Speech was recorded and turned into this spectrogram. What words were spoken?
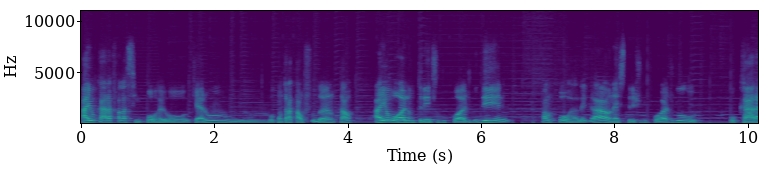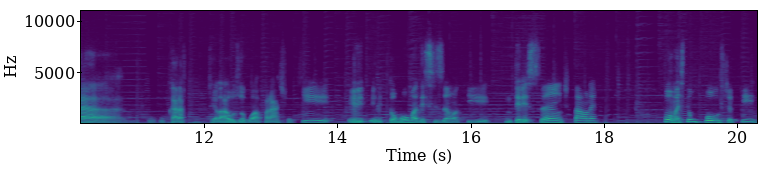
Aí o cara fala assim, porra, eu quero. Vou contratar o fulano e tal. Aí eu olho um trecho do código dele, falo, porra, legal, né? Esse trecho de código, o cara. O cara, sei lá, usou boa prática aqui, ele, ele tomou uma decisão aqui interessante e tal, né? Pô, mas tem um post aqui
